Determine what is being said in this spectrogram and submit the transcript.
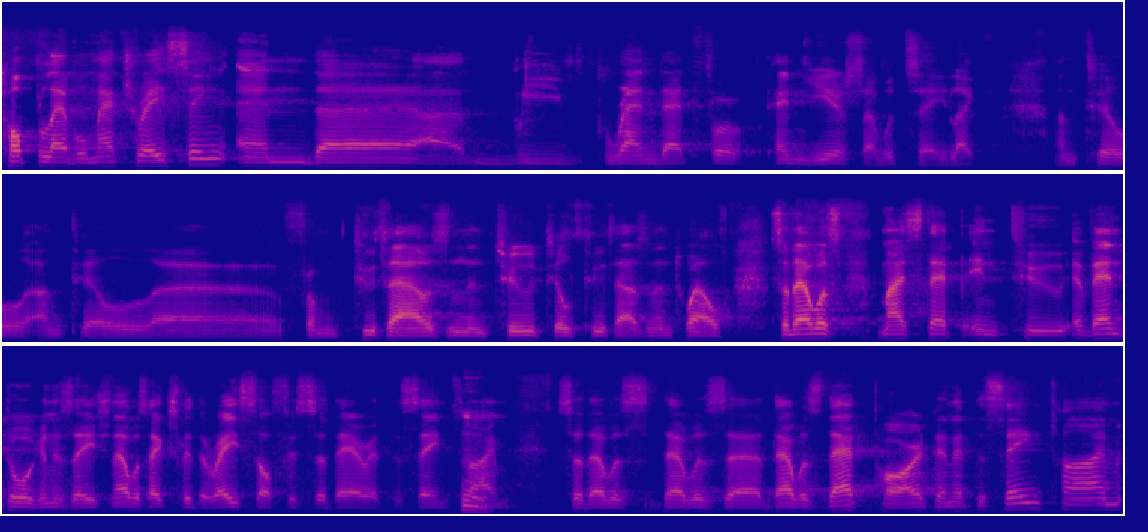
top level match racing, and we ran that for 10 years, I would say, like until until uh, from 2002 till 2012. So that was my step into event organization. I was actually the race officer there at the same hmm. time. Mm. So that was that was uh, that was that part, and at the same time,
